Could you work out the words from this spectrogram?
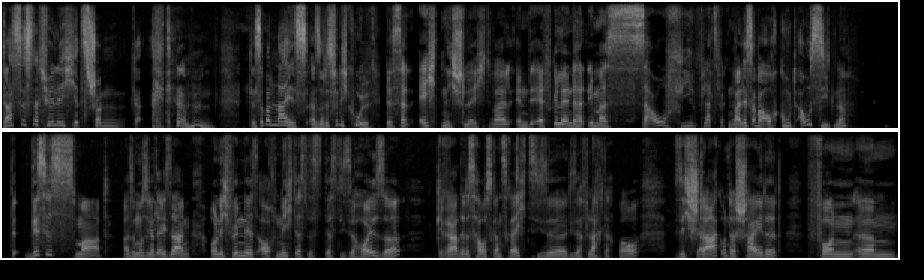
Das ist natürlich jetzt schon. Hm, das ist aber nice. Also, das finde ich cool. Das ist halt echt nicht schlecht, weil MDF-Gelände halt immer sau viel Platz wegnimmt. Weil es aber auch gut aussieht, ne? This is smart. Also muss ich ganz ehrlich sagen. Und ich finde jetzt auch nicht, dass, das, dass diese Häuser, gerade das Haus ganz rechts, diese, dieser Flachdachbau, sich stark unterscheidet von, ähm,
